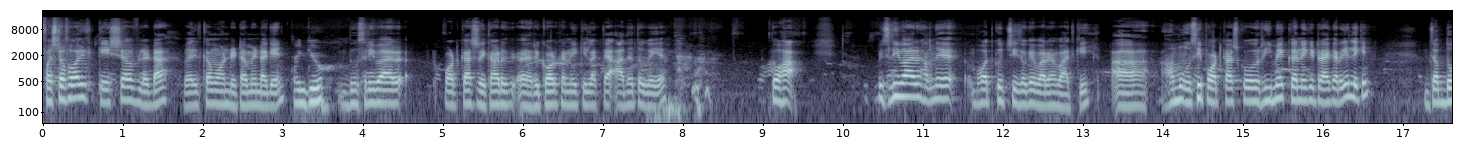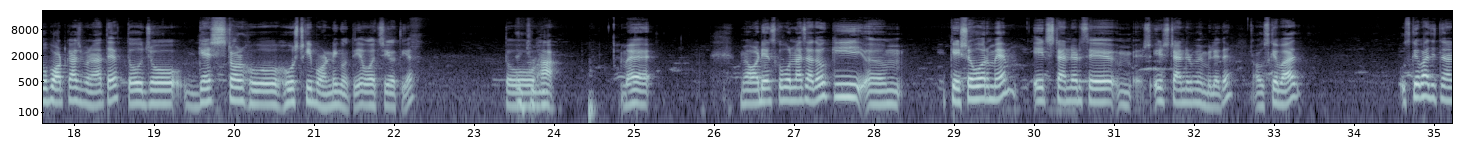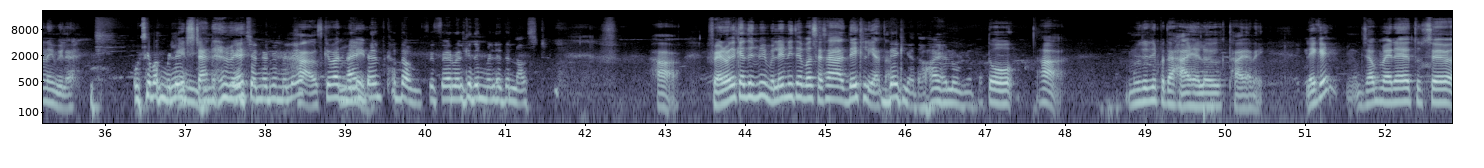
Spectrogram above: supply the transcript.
First of all Keshav Ladda welcome on determined again thank you दूसरी बार podcast record record करने की लगता है आदत हो गई है। तो हाँ पिछली बार हमने बहुत कुछ चीज़ों के बारे में बात की। आ, हम उसी पॉडकास्ट को रीमेक करने की ट्राई करेंगे लेकिन जब दो पॉडकास्ट बनाते हैं तो जो गेस्ट और हो, होस्ट की बॉन्डिंग होती है वो अच्छी होती है। तो Actually. हाँ मैं मैं ऑडियंस को बोलना चाहता हूँ कि केशव और मैं एट स्टैंडर्ड से एट स्टैंडर्ड में मिले थे और उसके बाद उसके बाद इतना नहीं मिला उसके बाद मिले Eighth standard में- स्टैंडर्ड में मिले। हाँ, उसके बाद मिले। टेंथ खत्म फिर फेयरवेल के दिन मिले थे लास्ट हाँ फेयरवेल के दिन भी मिले नहीं थे बस ऐसा देख लिया था। देख लिया था हाय हेलो हो गया था। तो हाँ मुझे नहीं पता हाय हेलो था या नहीं। लेकिन जब मैंने तुझसे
